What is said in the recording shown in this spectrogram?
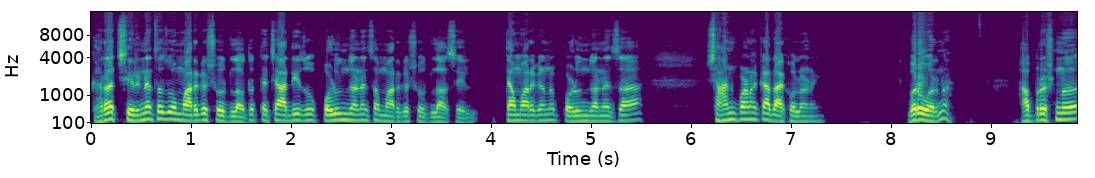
घरात शिरण्याचा जो मार्ग शोधला होता त्याच्या आधी जो पळून जाण्याचा मार्ग शोधला असेल त्या मार्गानं पळून जाण्याचा शहाणपणा का दाखवला नाही? बरोबर ना? हा प्रश्न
